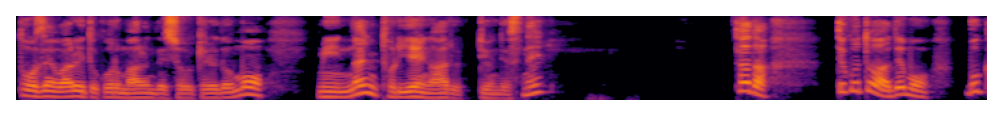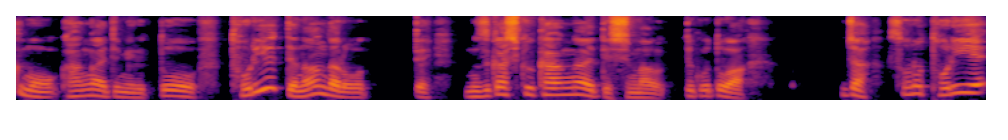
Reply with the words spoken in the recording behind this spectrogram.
当然悪いところもあるんでしょうけれども、みんなに取り柄があるっていうんですね。ただ、ってことはでも僕も考えてみると、取り柄って何だろうって難しく考えてしまうってことは、じゃあその取り柄、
